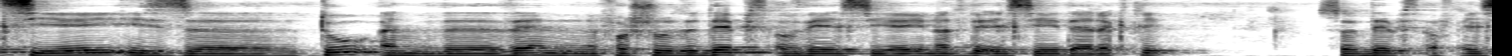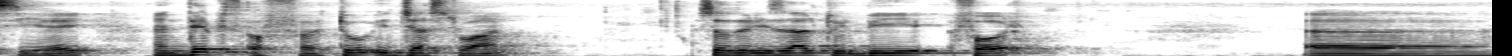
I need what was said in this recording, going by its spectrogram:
LCA is uh, 2 and uh, then for sure the depth of the LCA not the LCA directly. So depth of LCA and depth of uh, 2 is just 1 so the result will be 4 uh,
